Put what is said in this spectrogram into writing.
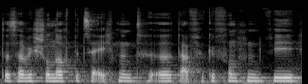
Das habe ich schon auch bezeichnend äh, dafür gefunden, wie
